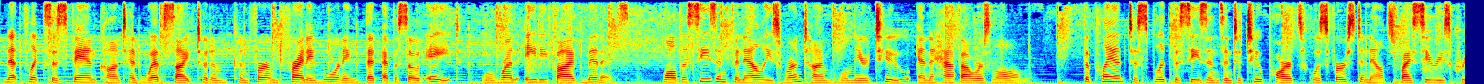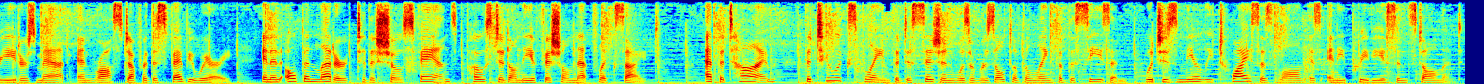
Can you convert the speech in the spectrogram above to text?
Netflix's fan content website Tudum confirmed Friday morning that episode 8 will run 85 minutes, while the season finale's runtime will near two and a half hours long. The plan to split the seasons into two parts was first announced by series creators Matt and Ross Duffer this February, in an open letter to the show's fans posted on the official Netflix site. At the time, the two explained the decision was a result of the length of the season, which is nearly twice as long as any previous installment.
